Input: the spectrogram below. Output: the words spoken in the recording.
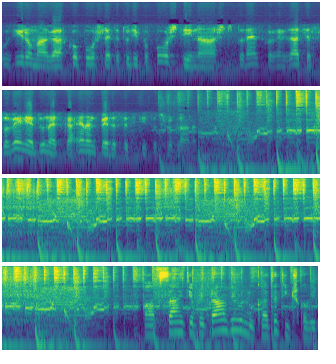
oziroma ga lahko pošljete tudi po pošti na študentsko organizacijo Slovenije, Dunajska 51 tisoč Ljubljana. Offside je pripravil Luka Tetičkovič.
